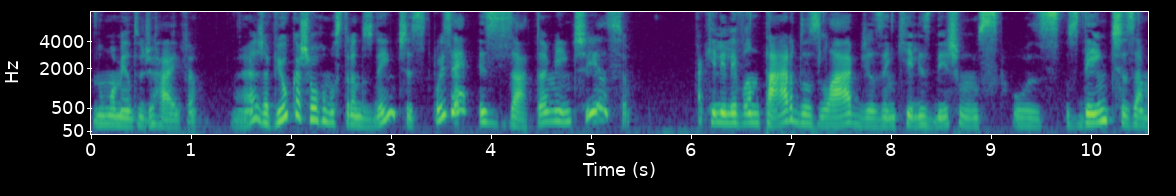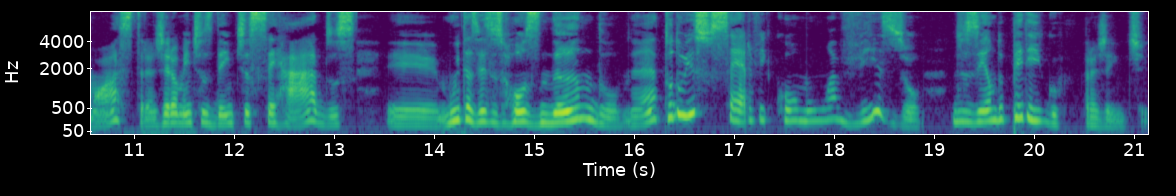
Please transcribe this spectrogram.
num momento de raiva. Né? Já viu o cachorro mostrando os dentes? Pois é, exatamente isso aquele levantar dos lábios em que eles deixam os, os, os, dentes à mostra, geralmente os dentes cerrados, é, muitas vezes rosnando, né? Tudo isso serve como um aviso, dizendo perigo para gente.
